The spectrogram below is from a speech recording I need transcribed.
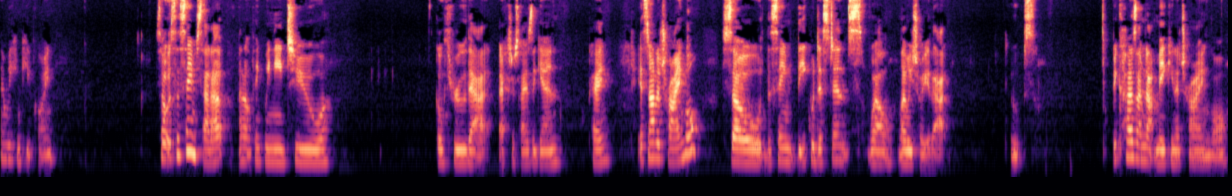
and we can keep going. So it's the same setup. I don't think we need to go through that exercise again, okay? It's not a triangle, so the same, the equidistance, well, let me show you that. Oops. Because I'm not making a triangle,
